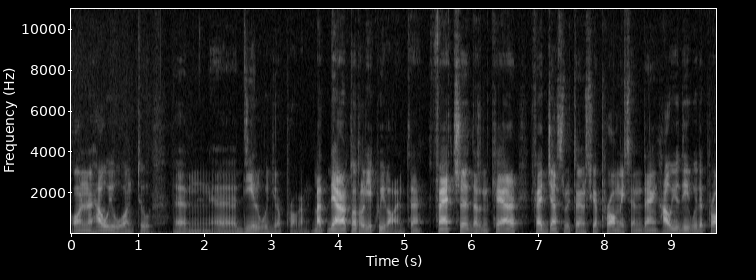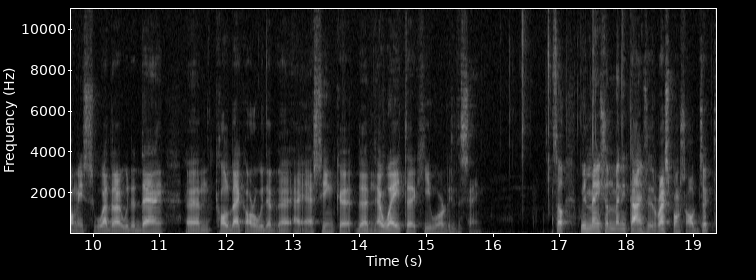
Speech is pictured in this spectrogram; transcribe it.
on how you want to um, uh, deal with your program but they are totally equivalent eh? fetch doesn't care fetch just returns you a promise and then how you deal with the promise whether with a then um, callback or with a, uh, async uh, the await keyword is the same so we mentioned many times the response object.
